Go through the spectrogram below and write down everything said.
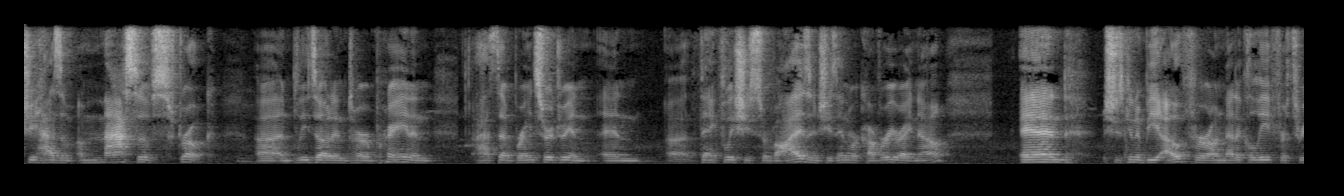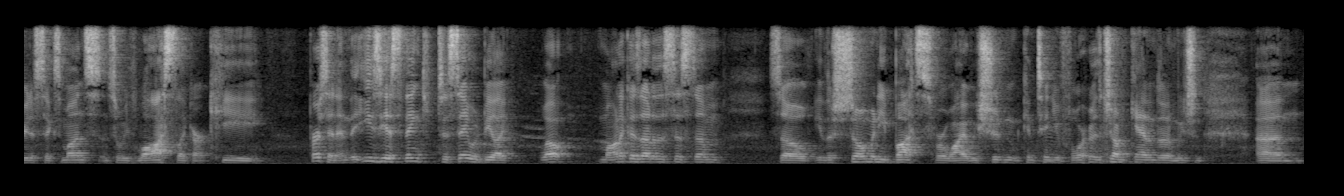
she has a, a massive stroke uh, and bleeds out into her brain and has to have brain surgery and and uh, thankfully she survives and she's in recovery right now. And she's going to be out for on medical leave for three to six months. And so we've lost like our key person. And the easiest thing to say would be like well monica's out of the system. So you know, there's so many buts for why we shouldn't continue forward with jump canada and we should um,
